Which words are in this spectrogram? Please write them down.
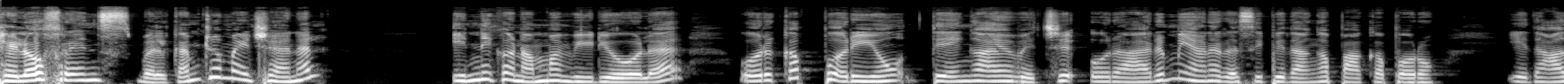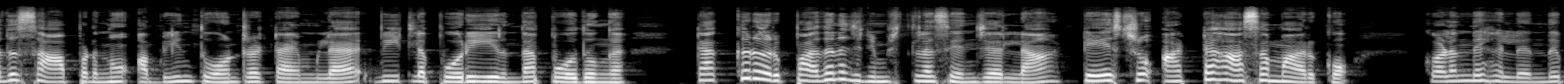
Hello friends welcome to my channel இன்றைக்கி நம்ம வீடியோவில் ஒரு கப் பொரியும் தேங்காயும் வச்சு ஒரு அருமையான ரெசிபி தாங்க பார்க்க போகிறோம் ஏதாவது சாப்பிடணும் அப்படின்னு தோன்ற டைமில் வீட்டில் பொரி இருந்தால் போதுங்க. டக்குன்னு ஒரு பதினஞ்சு நிமிஷத்தில் செஞ்சிடலாம். டேஸ்ட்டும் அட்டகாசமாக இருக்கும். குழந்தைகள்லேருந்து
